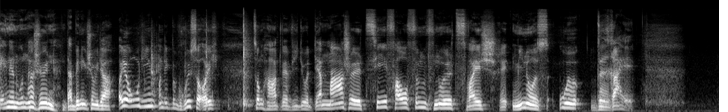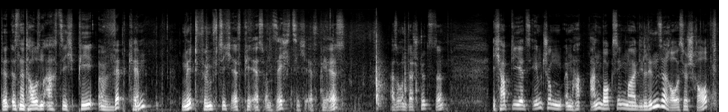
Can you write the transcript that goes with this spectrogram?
Einen wunderschönen, da bin ich schon wieder, euer Odin und ich begrüße euch zum Hardware-Video der Marshall CV502-U3. Das ist eine 1080p Webcam mit 50 FPS und 60 FPS, also unterstützte. Ich habe die jetzt eben schon im Unboxing mal die Linse rausgeschraubt,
